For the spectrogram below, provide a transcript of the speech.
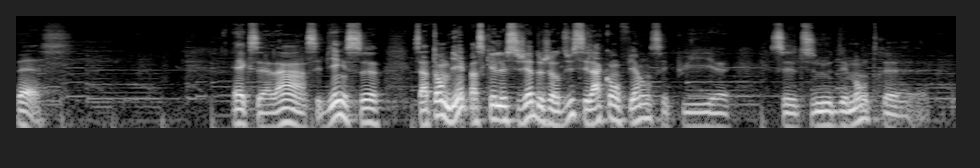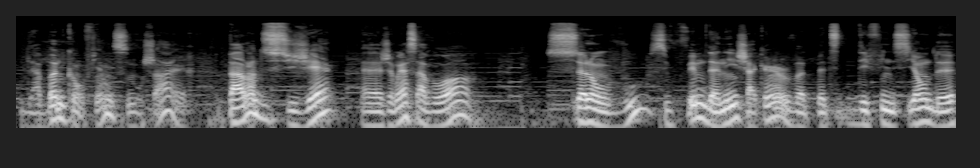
best. Excellent, c'est bien ça. Ça tombe bien parce que le sujet d'aujourd'hui, c'est la confiance. Et puis, euh, tu nous démontres euh, de la bonne confiance, mon cher. Parlant du sujet, euh, j'aimerais savoir, selon vous, si vous pouvez me donner chacun votre petite définition de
